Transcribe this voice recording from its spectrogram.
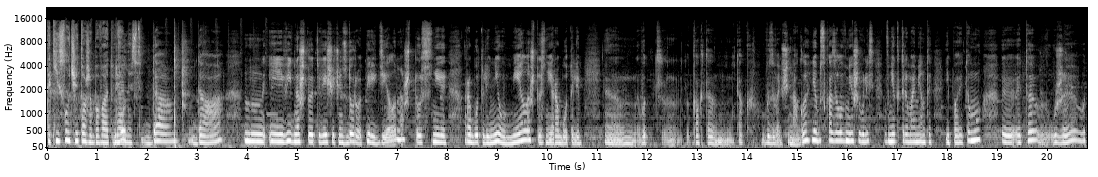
Такие случаи тоже бывают в реальности. Вот, да, да. И видно, что эта вещь очень здорово переделана, что с ней работали неумело, что с ней работали вот э, как-то так вызывающе нагло, я бы сказала, вмешивались в некоторые моменты. И поэтому э, это уже вот,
